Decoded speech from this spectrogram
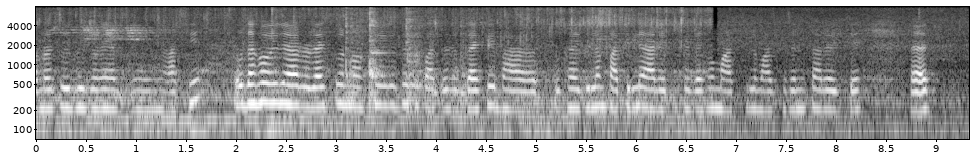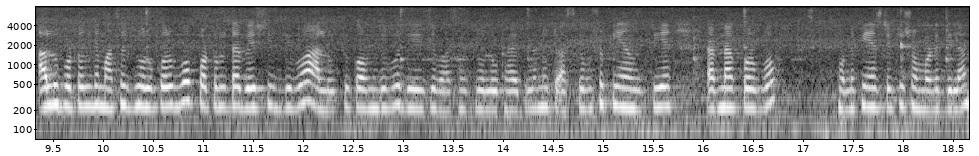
আমরা শুধু দুজনে আছি। তো দেখো ওই যে রাইস কুকার নষ্ট হয়ে গেছে, তো গ্যাসে ভাত উঠাই দিলাম পাতিলে আর এদিকে দেখো মাছ ছিল, মাছ ভেজে নিতে। আর এতে আলু পটল দিয়ে মাছের ঝোল করব, পটলটা বেশি দিব, আলু একটু কম দিব, দিয়ে যে মাছের ঝোল উঠাই দিলাম। একটু আজকে অবশ্য পেঁয়াজ দিয়ে রান্না করব। মানে পেঁয়াজটা একটু সম্বারে দিলাম।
